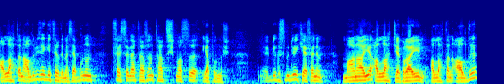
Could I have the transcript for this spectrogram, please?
Allah'tan aldı bize getirdi. Mesela bunun müfessirler tarafından tartışması yapılmış. E, Bir kısmı diyor ki efendim manayı Allah Cebrail Allah'tan aldı.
